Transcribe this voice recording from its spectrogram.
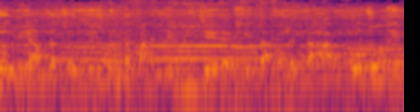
যদি আমরা চব্বিশ ঘণ্টা পানিতে ভিজিয়ে রাখি, তাহলে তার ওজনের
